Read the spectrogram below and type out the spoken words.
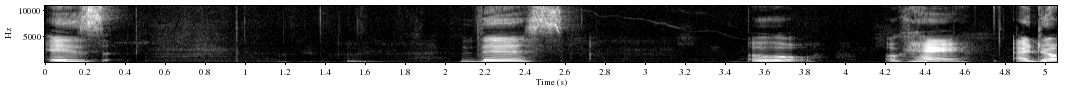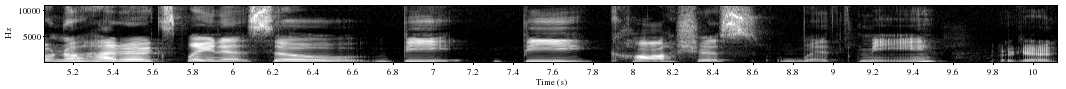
is this. Oh, okay. I don't know how to explain it, so be be cautious with me. Okay.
